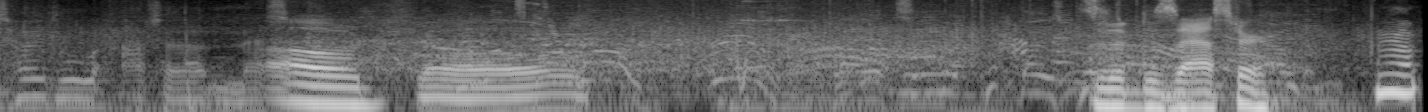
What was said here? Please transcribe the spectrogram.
Total utter mess. Oh, Joe. This is a disaster. Yep.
